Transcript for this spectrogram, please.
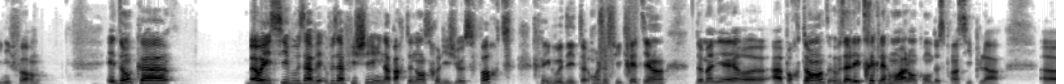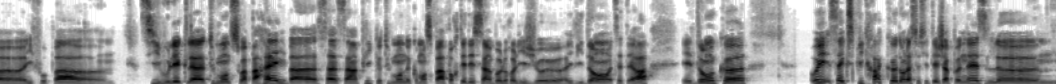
uniforme. Et donc, bah oui, si vous, avez, vous affichez une appartenance religieuse forte et que vous dites moi je suis chrétien de manière euh, importante, vous allez très clairement à l'encontre de ce principe-là. Euh, il faut pas. Euh, si vous voulez que tout le monde soit pareil, bah, ça, ça, implique que tout le monde ne commence pas à porter des symboles religieux évidents, etc. Et donc, oui, ça expliquera que dans la société japonaise, le,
